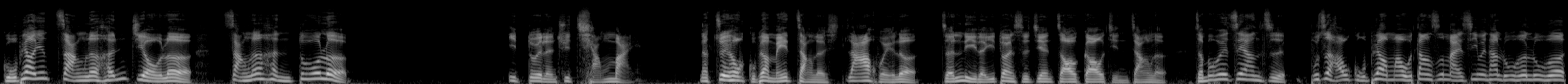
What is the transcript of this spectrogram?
股票已经涨了很久了，涨了很多了，一堆人去抢买，那最后股票没涨了，拉回了，整理了一段时间，糟糕，紧张了。怎么会这样子？不是好股票吗？我当时买是因为它如何如何，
